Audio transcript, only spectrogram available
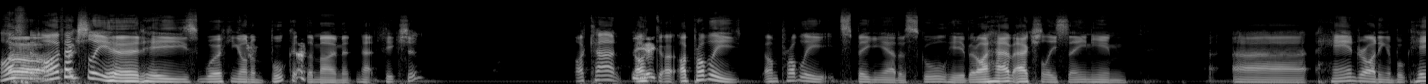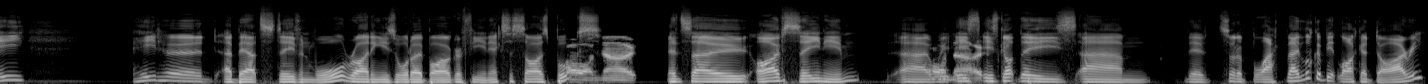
I've, uh, I've actually heard he's working on a book at the moment, Matt Fiction. I can't. I, I probably. I'm probably speaking out of school here, but I have actually seen him uh, handwriting a book. He he'd heard about Stephen Waugh writing his autobiography in exercise books. Oh no! And so I've seen him. Uh, oh, no. he's, he's got these. Um, they're sort of black. They look a bit like a diary,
